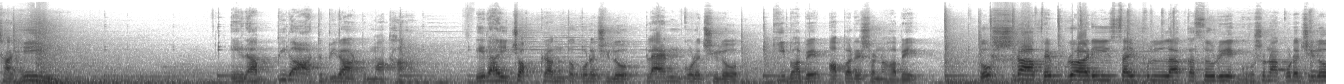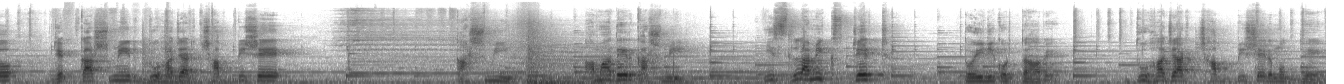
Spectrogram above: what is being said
শাহিন। এরা বিরাট বিরাট মাথা। এরাই চক্রান্ত করেছিল, প্ল্যান করেছিল কীভাবে অপারেশন হবে। দোসরা ফেব্রুয়ারি সাইফুল্লাহ কাসুরি ঘোষণা করেছিল যে কাশ্মীর দু হাজার ছাব্বিশে কাশ্মীর, আমাদের কাশ্মীর। ইসলামিক স্টেট তৈরি করতে হবে। দু হাজার ছাব্বিশের মধ্যে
